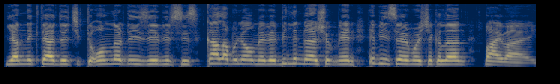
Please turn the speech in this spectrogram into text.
Yanındaki tel çıktı. Onları da izleyebilirsiniz. Kanala abone olmayı ve bildirimleri açmayı unutmayın. Hepinizi seviyorum. Hoşçakalın. Bay bay.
